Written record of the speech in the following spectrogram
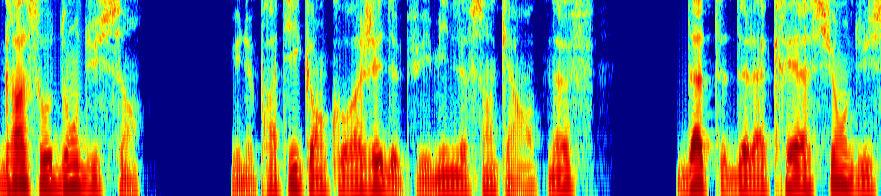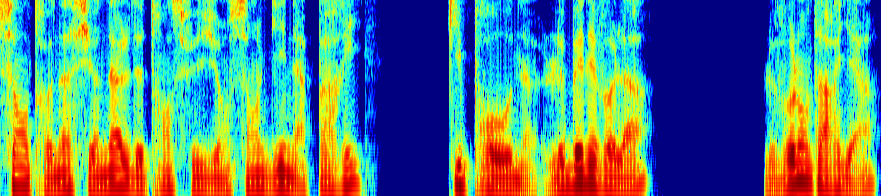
grâce au don du sang, une pratique encouragée depuis 1949, date de la création du Centre national de transfusion sanguine à Paris, qui prône le bénévolat, le volontariat,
